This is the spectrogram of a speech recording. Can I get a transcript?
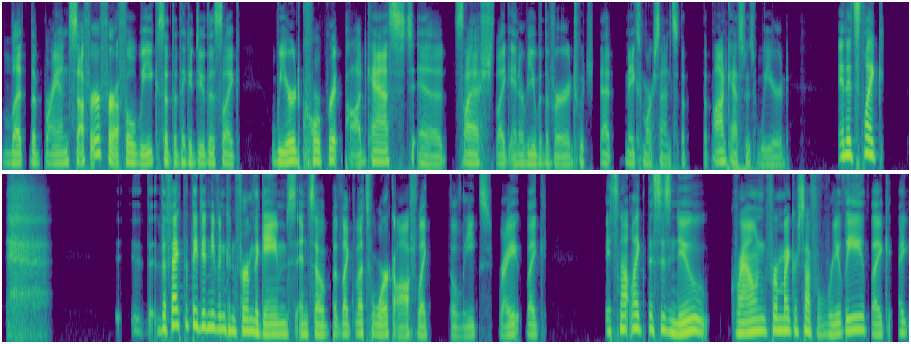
let the brand suffer for a full week so that they could do this like weird corporate podcast uh, slash like interview with the verge which that makes more sense. The, the podcast was weird. And it's like the fact that they didn't even confirm the games and so but like let's work off like the leaks right? Like it's not like this is new ground for microsoft really. Like I,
